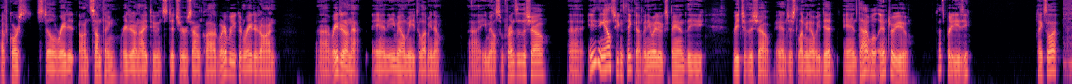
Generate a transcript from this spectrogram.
Of course, still rate it on something. Rate it on iTunes, Stitcher, SoundCloud, whatever you can rate it on. Uh, rate it on that and email me to let me know. Uh, email some friends of the show. Uh, anything else you can think of. Any way to expand the reach of the show and just let me know what you did and that will enter you. That's pretty easy. Thanks a lot.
